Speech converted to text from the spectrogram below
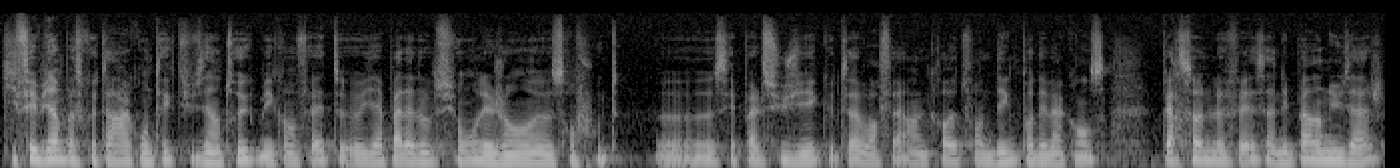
qui fait bien parce que tu as raconté que tu faisais un truc, mais qu'en fait, il n'y a pas d'adoption, les gens euh, s'en foutent. Euh, c'est pas le sujet que de savoir faire un crowdfunding pour des vacances. Personne ne le fait, ça n'est pas un usage,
